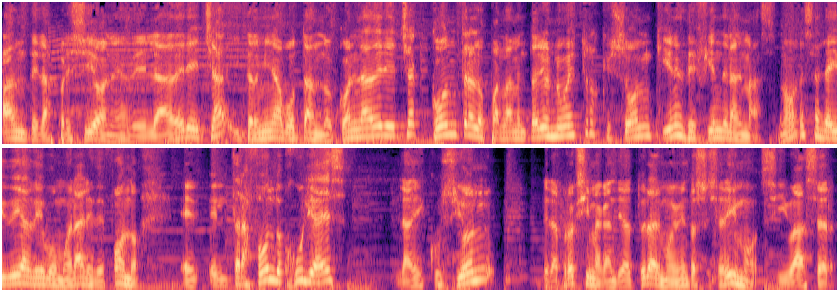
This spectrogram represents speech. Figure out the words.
ante las presiones de la derecha y termina votando con la derecha contra los parlamentarios nuestros que son quienes defienden al MAS, ¿no? Esa es la idea de Evo Morales de fondo. El, el trasfondo, Julia, es la discusión de la próxima candidatura del movimiento socialismo. Si va a ser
